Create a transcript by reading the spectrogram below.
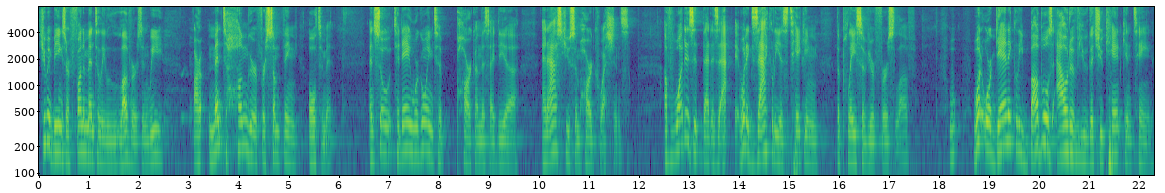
Human beings are fundamentally lovers, and we are meant to hunger for something ultimate. And so today we're going to park on this idea and ask you some hard questions of what is it that is, what exactly is taking the place of your first love? What organically bubbles out of you that you can't contain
